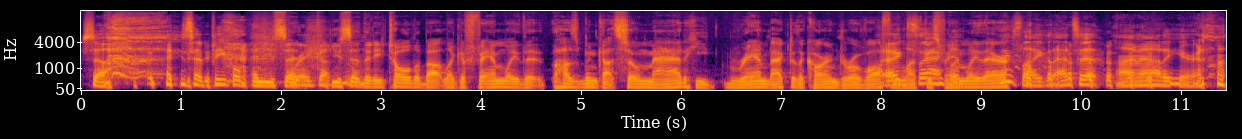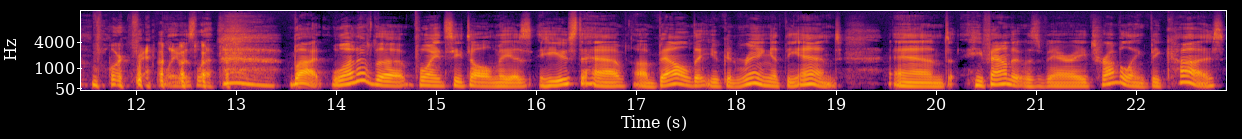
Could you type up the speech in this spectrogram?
So he said, people And you said break up. you said that he told about like a family that the husband got so mad he ran back to the car and drove off and left his family there. He's like, that's it. I'm out of here. And the poor family was left. But one of the points he told me is he used to have a bell that you could ring at the end. And he found it was very troubling because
